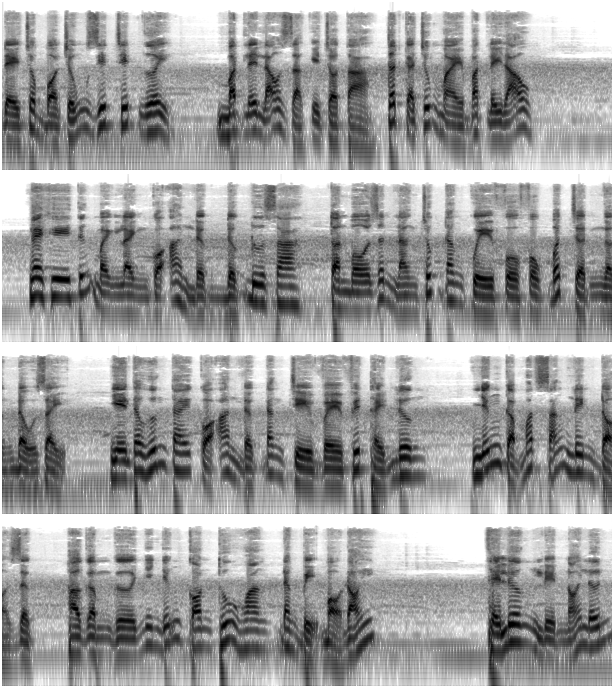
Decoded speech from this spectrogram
để cho bọn chúng giết chết ngươi. Bắt lấy lão già kia cho ta, Tất cả chúng mày bắt lấy lão. Ngay khi tiếng mệnh lệnh của A Lực được đưa ra, Toàn bộ dân làng Trúc đang quỳ phù phục bất chợt ngẩng đầu dậy. Nhìn theo hướng tay của A Lực đang chỉ về phía thầy Lương, Những cặp mắt sáng lên đỏ rực, Họ gầm gừ như những con thú hoang đang bị bỏ đói. Thầy Lương liền nói lớn,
